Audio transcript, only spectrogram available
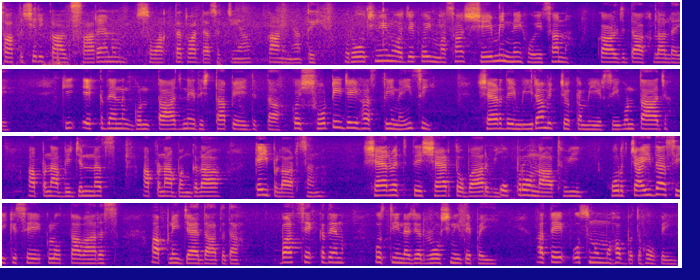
ਸਤਿ ਸ਼੍ਰੀ ਅਕਾਲ ਸਾਰਿਆਂ ਨੂੰ। ਸਵਾਗਤ ਹੈ ਤੁਹਾਡਾ ਸੱਚੀਆਂ ਕਹਾਣੀਆਂ ਤੇ। ਰੋਸ਼ਨੀ ਨੂੰ ਅਜੇ ਕੋਈ ਮਸਾਂ 6 ਮਹੀਨੇ ਹੋਏ ਸਨ ਕਾਲਜ ਦਾਖਲਾ ਲਏ ਕਿ ਇੱਕ ਦਿਨ ਗੁਣਤਾਜ ਨੇ ਰਿਸ਼ਤਾ ਭੇਜ ਦਿੱਤਾ। ਕੋਈ ਛੋਟੀ ਜਿਹੀ ਹਸਤੀ ਨਹੀਂ ਸੀ। ਸ਼ਹਿਰ ਦੇ ਅਮੀਰਾਂ ਵਿੱਚੋਂ ਇੱਕ ਅਮੀਰ ਸੀ ਗੁਣਤਾਜ ਆਪਣਾ ਬਿਜ਼ਨਸ, ਆਪਣਾ ਬੰਗਲਾ, ਕਈ ਪਲਾਟ ਸਨ। ਸ਼ਹਿਰ ਵਿੱਚ ਤੇ ਸ਼ਹਿਰ ਤੋਂ ਬਾਹਰ ਵੀ, ਉੱਪਰੋਂ ਨਾਥ ਵੀ। ਹੋਰ ਚਾਹੀਦਾ ਸੀ ਕਿਸੇ ਇਕਲੌਤਾ ਵਾਰਸ। ਆਪਣੀ ਜਾਇਦਾਦ ਦਾ। ਬਸ ਇੱਕ ਦਿਨ ਉਸ ਦੀ ਨਜ਼ਰ ਰੋਸ਼ਨੀ ਤੇ ਪਈ ਅਤੇ ਉਸ ਨੂੰ ਮੁਹੱਬਤ ਹੋ ਗਈ।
